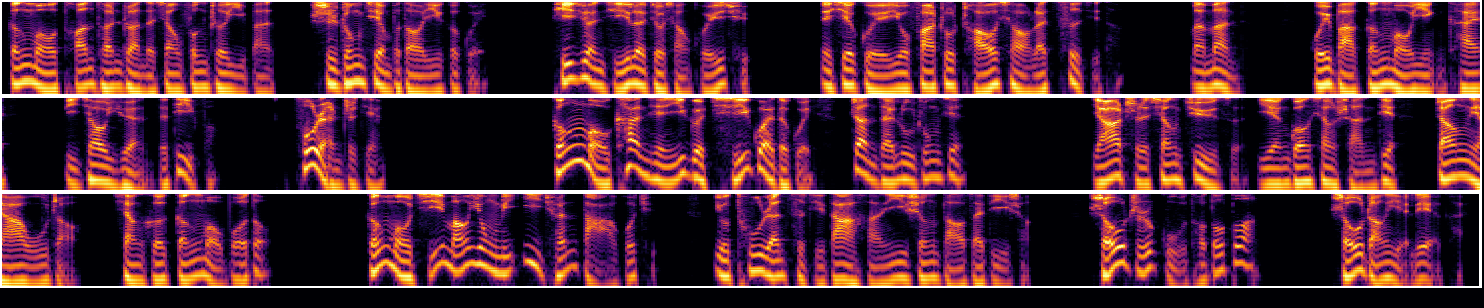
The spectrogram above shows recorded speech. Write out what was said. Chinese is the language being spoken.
耿某团团转的像风车一般，始终见不到一个鬼，疲倦极了就想回去。那些鬼又发出嘲笑来刺激他。慢慢的，鬼把耿某引开比较远的地方。突然之间，耿某看见一个奇怪的鬼站在路中间，牙齿像锯子，眼光像闪电，张牙舞爪，想和耿某搏斗。耿某急忙用力一拳打过去。又突然自己大喊一声，倒在地上，手指骨头都断了，手掌也裂开了。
